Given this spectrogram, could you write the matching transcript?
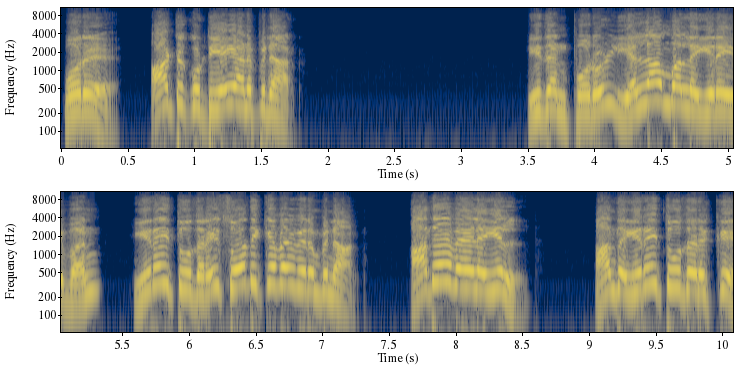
ஒரு ஆட்டுக்குட்டியை அனுப்பினார். இதன் பொருள் எல்லாம் வல்ல இறைவன் இறை தூதரை சோதிக்கவே விரும்பினான். அதே வேளையில் அந்த இறை தூதருக்கு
